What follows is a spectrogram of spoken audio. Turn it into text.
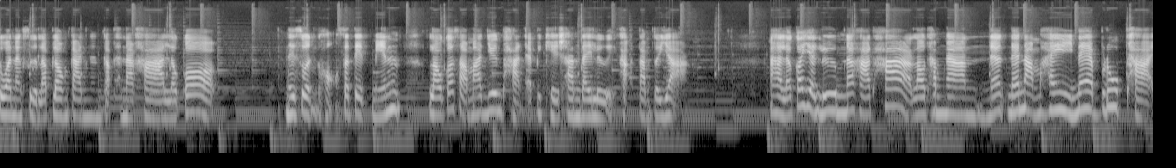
ตัวหนังสือรับรองการเงินกับธนาคารแล้วก็ในส่วนของสเตทเมนต์เราก็สามารถยื่นผ่านแอปพลิเคชันได้เลยค่ะ ตามตัวอย่างอ่าแล้วก็อย่าลืมนะคะ ถ้าเราทำงานแนะนำให้แนบรูปถ่าย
